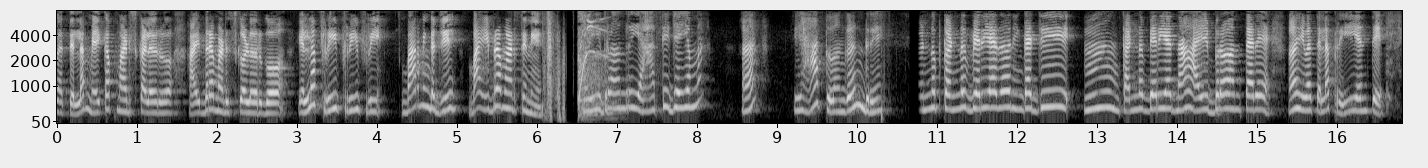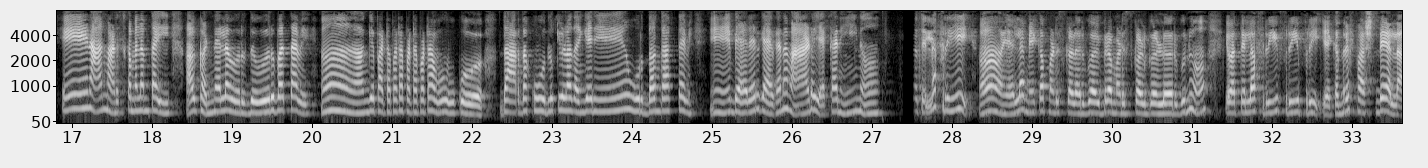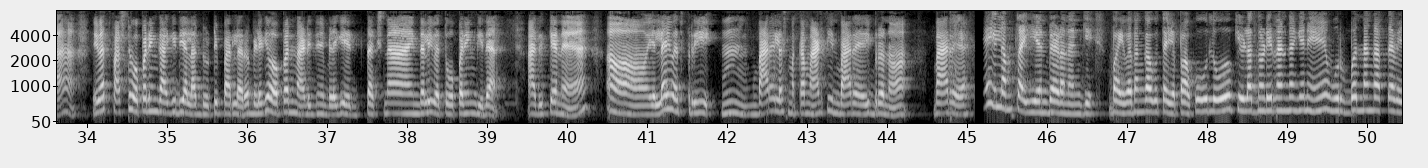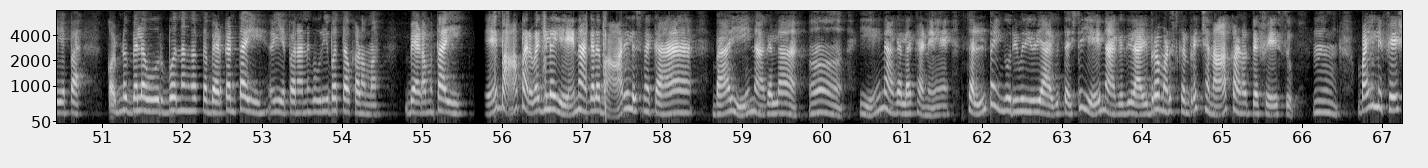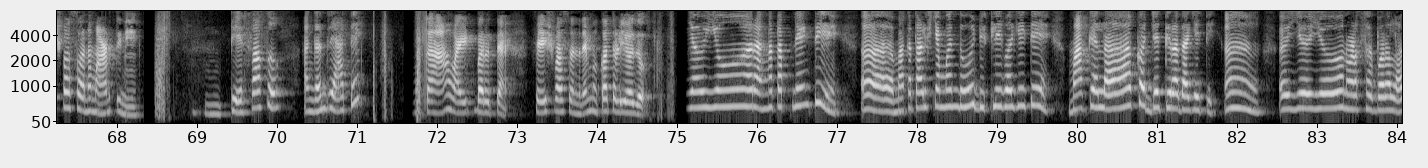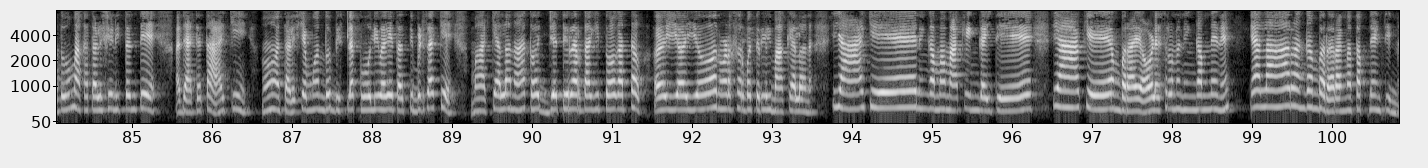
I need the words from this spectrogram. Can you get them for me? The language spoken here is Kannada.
ಇವತ್ತೆಲ್ಲ ಮೇಕಪ್ ಮಾಡಿಸ್ಕೊಳ್ಳೋರು ಐಬ್ರಾ ಮಾಡಿಸ್ಕೊಳ್ಳೋರ್ಗು ಎಲ್ಲ ಫ್ರೀ ಫ್ರೀ ಫ್ರೀ ಬಾರ್ ನಿಂಗಜ್ಜಿ ಬಾ ಐಬ್ರಾ ಮಾಡ್ತೀನಿ. ಐಬ್ರಾ ಅಂದ್ರೆ ಯಾತಿ ಜಯಮ್ಮ? ಹಾ ಯಾತು ಹಂಗಂದ್ರಿ? ಕಣ್ಣು ಕಣ್ಣು ಬೆರಿಯೋದು ನಿಂಗಜ್ಜಿ ಹ್ಮ್, ಕಣ್ಣು ಬೆರೆಯದ್ನ ಐಬ್ರೋ ಅಂತಾರೆ. ಹಾ ಇವತ್ತೆಲ್ಲ ಫ್ರೀ ಅಂತೆ. ಏ, ನಾನು ಮಾಡಿಸ್ಕೊಂಬಲ್ಲಂ ತಾಯಿ ಆ ಕಣ್ಣೆಲ್ಲ ಉರ್ದು, ಉರ್ ಬರ್ತಾವೆ ಹಾ ಹಂಗೆ ಪಟ ಪಟ ಪಟ ಪಟ ಹೂ ದಾರದ ಕೂದಲು ಕೀಳೋದು ಹಂಗೇನೇ ಉರ್ದಂಗೆ ಆಗ್ತಾವೆ ಏ, ಬೇರೆಯವ್ರಿಗೆ ಯಾಕನ ಮಾಡಿ ಯಾಕ ನೀನು. ಇವತ್ತೆಲ್ಲ ಫ್ರೀ ಹಾ ಎಲ್ಲ ಮೇಕಪ್ ಮಾಡಿಸ್ಕೊಳ್ಳೋರ್ಗು ಐಬ್ರಾ ಮಾಡಿಸ್ಕೊಳ್ಳೋರ್ಗು ಇವತ್ತೆಲ್ಲ ಫ್ರೀ ಫ್ರೀ ಫ್ರೀ ಯಾಕಂದ್ರೆ ಫಸ್ಟ್ ಡೇ ಅಲ್ಲ. ಇವತ್ತು ಫಸ್ಟ್ ಓಪನಿಂಗ್ ಆಗಿದೆಯಲ್ಲ ಬ್ಯೂಟಿ ಪಾರ್ಲರ್ ಬೆಳಗ್ಗೆ ಓಪನ್ ಮಾಡಿದ್ದೀನಿ ಬೆಳಗ್ಗೆ ಎದ್ದ ಇಂದಲೇ ಇವತ್ತು ಓಪನಿಂಗ್ ಇದೆ. ಅದಕ್ಕೇನೆ ಆ, ಎಲ್ಲ ಇವತ್ತು ಫ್ರೀ ಹ್ಮ್ ಬಾರೆ ಸ್ಮಕ್ಕ ಮಾಡ್ತೀನಿ. ಬಾರೆ ಐಬ್ರೋನು ಬಾರೆ. ಏ ಇಲ್ಲಮ್ಮ ತಾಯಿ ಏನ್ ಬೇಡ ನನಗೆ. ಬೈವದಂಗ ಆಗುತ್ತಯ್ಯಪ್ಪ ಕೂದಲು ಕೀಳದ್ ನೋಡಿ ನನ್ಗಂಗೇನೆ ಉರ್ ಬಂದಂಗ ಆಗ್ತವೆ ಯಪ್ಪ. ಕಣ್ಣು ಬೆಲ್ಲ ಉರ್ ಬಂದಂಗ ಆಗ್ತವೆ. ಬೇಡ್ಕಂಡ್ ತಾಯಿ. ಅಯ್ಯಪ್ಪ ನನಗೆ ಉರಿ ಬರ್ತಾವ ಕಣಮ್ಮ. ಬೇಡಮ್ಮ ತಾಯಿ. ಏ, ಬಾ, ಪರವಾಗಿಲ್ಲ, ಏನಾಗಲ್ಲ ಬಾರಿ ರಿಲಿಸ್ಬೇಕ ಬಾ, ಏನಾಗಲ್ಲ ಹ್ಮ್ ಏನಾಗಲ್ಲ ಕಣೆ. ಸ್ವಲ್ಪ ಹಿಂಗ್ ಉರಿ ಉರಿ ಆಗುತ್ತೆ ಅಷ್ಟೇ ಏನಾಗೋದಿಲ್ಲ ಐಬ್ರೋ ಮಾಡಿಸ್ಕೊಂಡ್ರೆ ಚೆನ್ನಾಗಿ ಕಾಣುತ್ತೆ ಫೇಸು ಹ್ಮ್ ಬಾ ಇಲ್ಲಿ ಫೇಸ್ ಅನ್ನ ಮಾಡ್ತೀನಿ. ಫೇಸ್ ವಾಶ್ ಹಂಗಂದ್ರೆ ಯಾಕೆ? ಮುಖ ವೈಟ್ ಬರುತ್ತೆ. ಫೇಸ್ ವಾಶ್ ಅಂದ್ರೆ ಮುಖ ತೊಳೆಯೋದು. ಅಯ್ಯೋ ರಂಗ ತಪ್ಪನೇಂಟಿ ಮಕ ತಳಿಸ್ಕೊಂಬಂದು ಬಿಸ್ಲಿಗೆ ಹೋಗೈತಿ. ಮಕ್ಕೆಲ್ಲ ಕಜ್ಜತ್ತಿರೋದಾಗೈತಿ. ಹ್ಮ್ ಅಯ್ಯೋ ಅಯ್ಯೋ ನೋಡಕ್ಕೆ ಸರ್ ಬರಲ್ಲ. ಅದು ಮಕ ತಳಿಸ್ಕೊಂಡಿತ್ತಂತೆ ಅದ್ಯಾಕೆ ಹಾಕಿ ಹ್ಞೂ ಕಳಿಸ್ಕೊಂಬಂದು ಬಿಸ್ಲ ಕೂಲಿ ಒಲೆ ತತ್ತಿ ಬಿಡ್ಸಾಕಿ ಮಾಕೆಲ್ಲ ನಾ ಕೊಜ್ಜೆತ್ತಿರೋದಾಗಿತ್ತು ಹೋಗತ್ತವ್ ಅಯ್ಯೋ ಅಯ್ಯೋ ನೋಡಕ್ ಬರ್ತಿರ್ಲಿಲ್ಲ ಮಾಕೆಲ್ಲನ ಯಾಕೆ ನಿಂಗಮ್ಮ ಮಾಕೆ ಹಿಂಗೈತೆ? ಯಾಕೆ ಅಂಬರ? ಅವಳ ಹೆಸರು ನಿಂಗಮ್ಮನೇನೆ? ಎಲ್ಲಾರು ಹಂಗಂಬರ ರಂಗ ತಪ್ಪನೇಂಟಿನ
